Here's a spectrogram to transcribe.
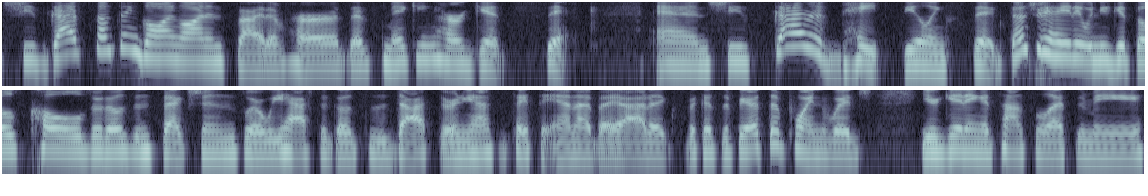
she's got something going on inside of her that's making her get sick. And she's got to hate feeling sick. Don't you hate it when you get those colds or those infections where we have to go to the doctor and you have to take the antibiotics? Because if you're at the point in which you're getting a tonsillectomy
